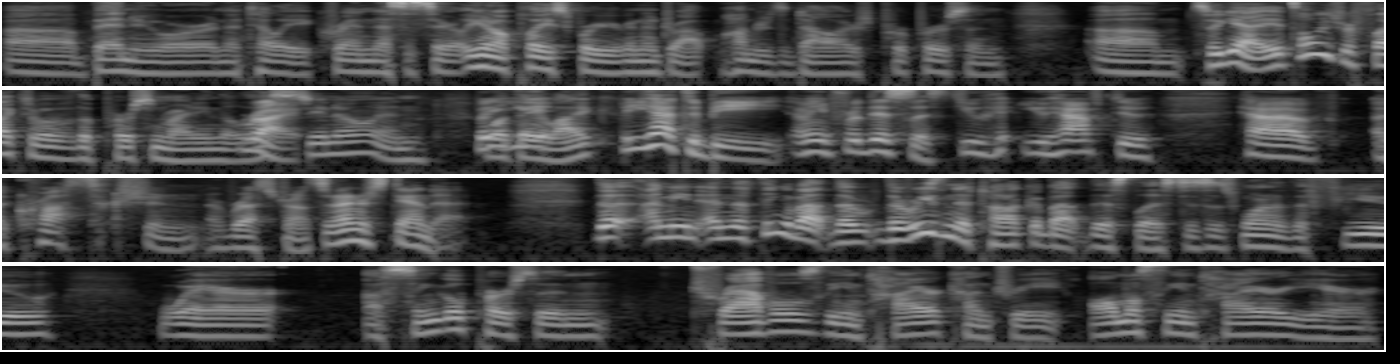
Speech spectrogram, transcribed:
uh, Benu or an Atelier Crenn necessarily. You know, a place where you're going to drop hundreds of dollars per person. Um, so yeah, it's always reflective of the person writing the list, Right. you know, and But what you, they like. But you have to be. I mean, for this list, you you have to have a cross section of restaurants, and I understand that. The I mean, and the thing about the the reason to talk about this list is it's one of the few where a single person travels the entire country almost the entire year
